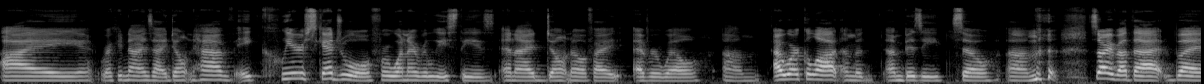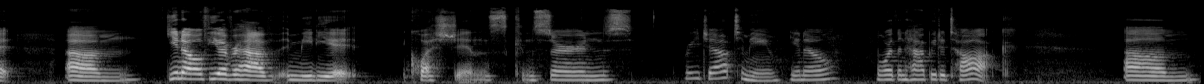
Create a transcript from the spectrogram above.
I recognize I don't have a clear schedule for when I release these, and I don't know if I ever will. Um, I work a lot. I'm a I'm busy, so um, sorry about that. But um, you know, if you ever have immediate questions, concerns, reach out to me. You know, more than happy to talk. Um,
